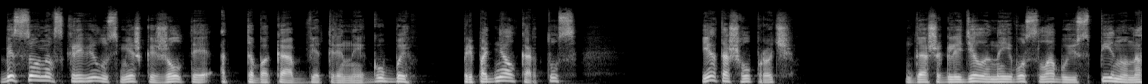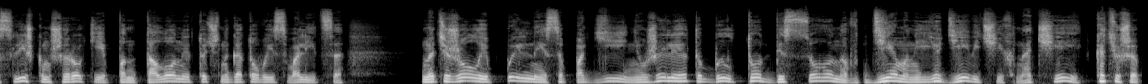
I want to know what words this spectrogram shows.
Бессонов скривил усмешкой желтые от табака обветренные губы, приподнял картуз и отошел прочь. Даша глядела на его слабую спину, на слишком широкие панталоны, точно готовые свалиться, на тяжелые пыльные сапоги. Неужели это был тот Бессонов, демон ее девичьих ночей? «Катюша,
